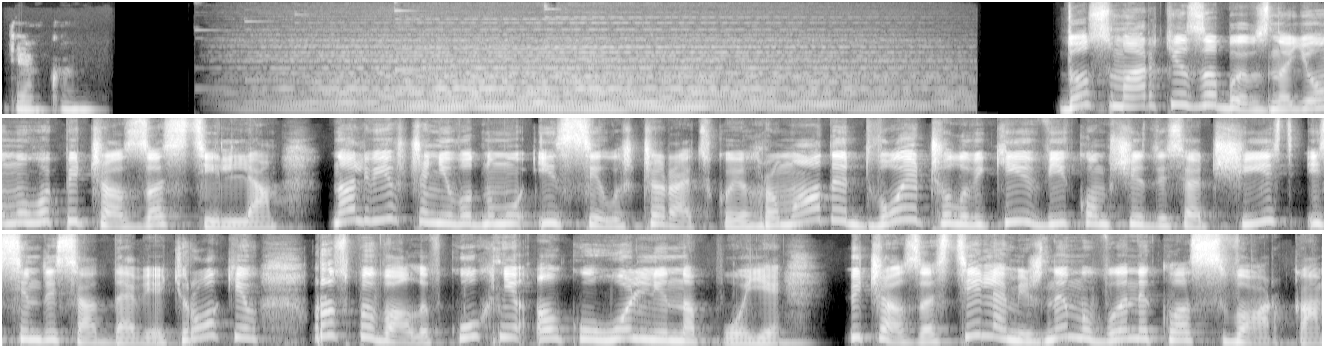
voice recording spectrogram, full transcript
Дякую. До смерті забив знайомого під час застілля. На Львівщині в одному із сіл Щерецької громади двоє чоловіків віком 66 і 79 років розпивали в кухні алкогольні напої. Під час застілля між ними виникла сварка.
